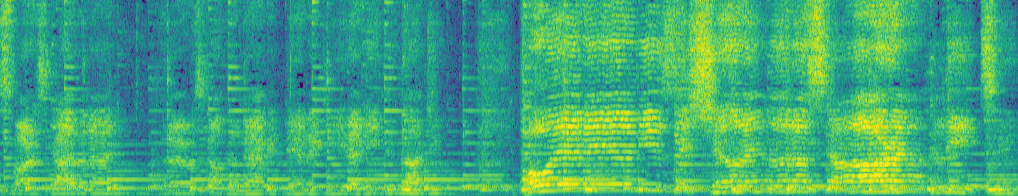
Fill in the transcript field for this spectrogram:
smartest guy that I was nothing academically that he could not do. Poet and a musician and a star athlete too.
